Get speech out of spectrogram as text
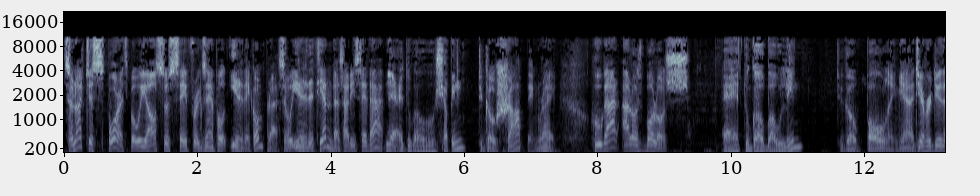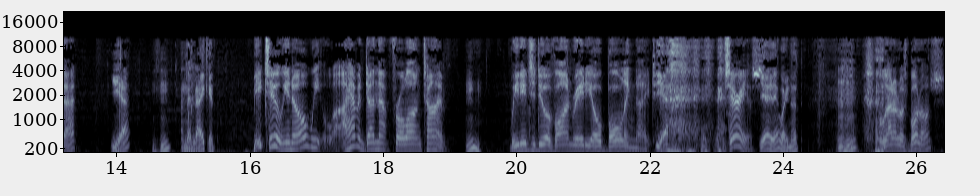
So not just sports, but we also say, for example, ir de compras or ir de tiendas. How do you say that? yeah, to go shopping, To go shopping, right. Jugar a los bolos. uh, to go bowling. To go bowling. Yeah. Do you ever do that? Yeah. hmm And I like it. Me too. You know, we, I haven't done that for a long time. Mm. We need to do a Vaughan Radio bowling night. Yeah. I'm serious. yeah, yeah, why not? Jugar a los bolos.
